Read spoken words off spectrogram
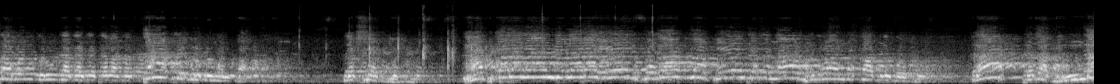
खाटकाचा करून टाकायचं त्याला दत्तात्रय प्रभू म्हणतात. लक्षात घ्या. घातकाला ज्ञान देणारा एक जगातला देव त्याचं नाव भगवान दत्तात्रय प्रभू का? त्याचा धंदा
